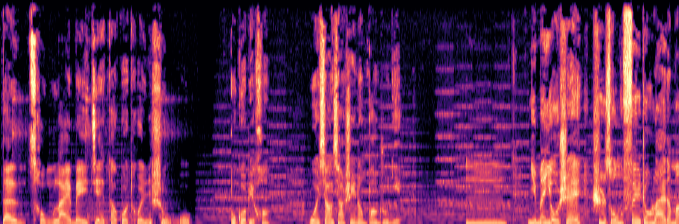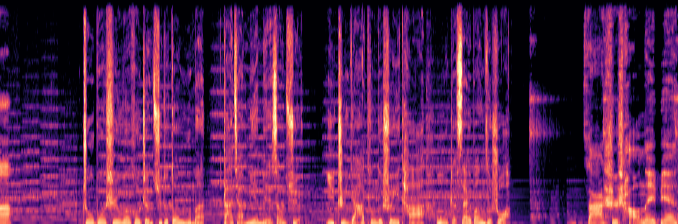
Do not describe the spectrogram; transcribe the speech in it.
但从来没见到过豚鼠。不过别慌，我想想谁能帮助你。嗯，你们有谁是从非洲来的吗？朱博士问候诊区的动物们，大家面面相觑。一只牙疼的水獭捂着腮帮子说：“大市场那边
